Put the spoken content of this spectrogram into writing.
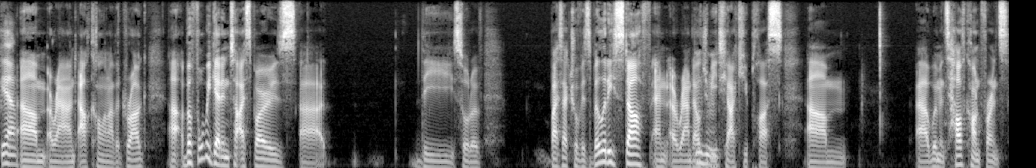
Yeah. Um, around alcohol and other drug. Uh, before we get into, I suppose, uh, the sort of bisexual visibility stuff and around mm-hmm. LGBTIQ plus um, uh, women's health conference.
